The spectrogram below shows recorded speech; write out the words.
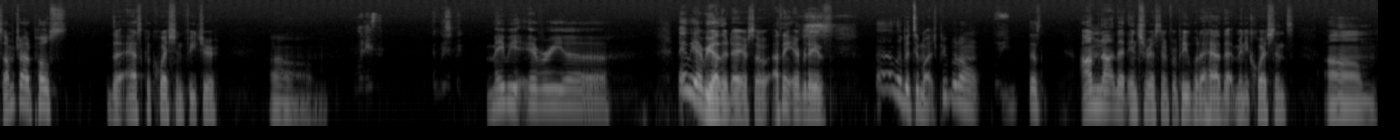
so I'm gonna try to post the ask a question feature. Um, maybe every uh, maybe every other day or so. I think every day is a little bit too much. People don't. There's, I'm not that interesting for people to have that many questions. Um,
